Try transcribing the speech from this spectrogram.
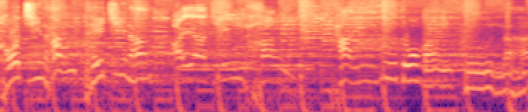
거진항 대진항 아야진항 항구도 많구나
